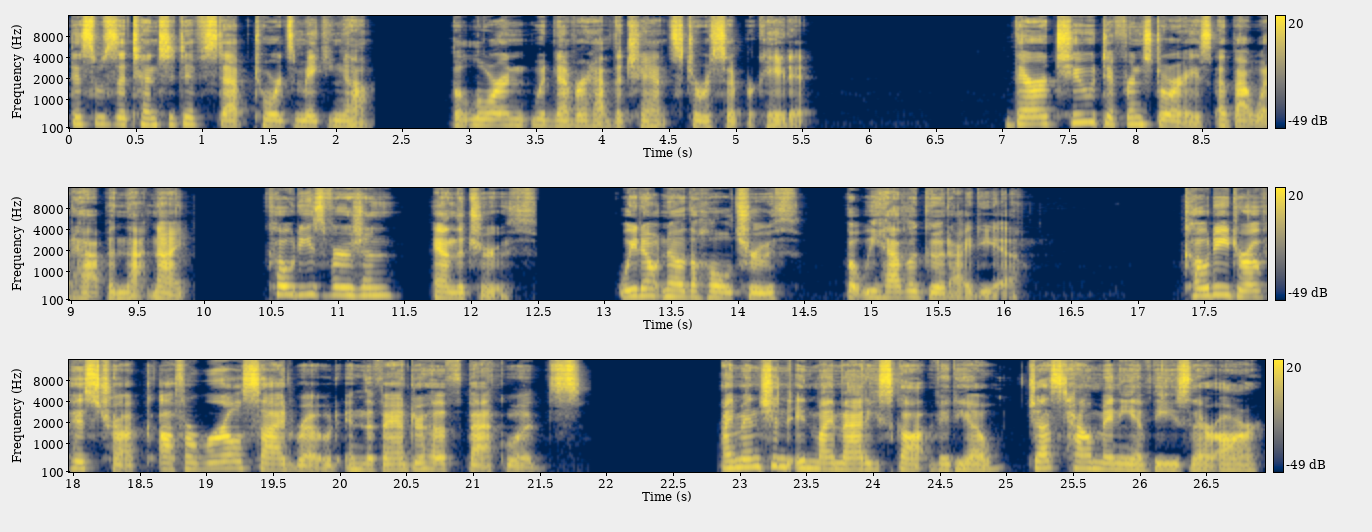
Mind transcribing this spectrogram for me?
This was a tentative step towards making up, but Loren would never have the chance to reciprocate it. There are two different stories about what happened that night Cody's version and the truth. We don't know the whole truth, but we have a good idea. Cody drove his truck off a rural side road in the Vanderhoof backwoods. I mentioned in my Maddie Scott video just how many of these there are,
